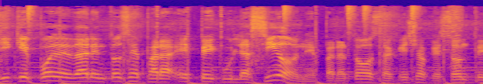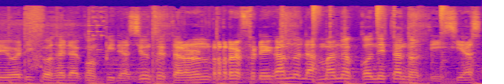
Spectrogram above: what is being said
y que puede dar entonces para especulaciones para todos aquellos que son teóricos de la conspiración estarán refregando las manos con estas noticias.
